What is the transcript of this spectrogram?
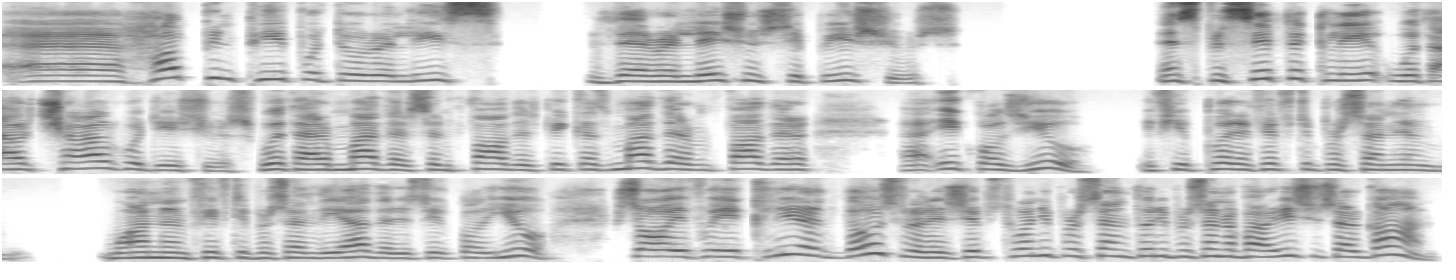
uh, helping people to release their relationship issues and specifically with our childhood issues with our mothers and fathers because mother and father uh, equals you. If you put a 50% in one and 50% the other is equal you. So if we clear those relationships, 20%, 30% of our issues are gone.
